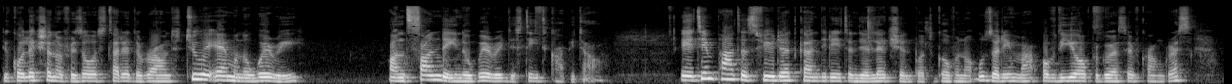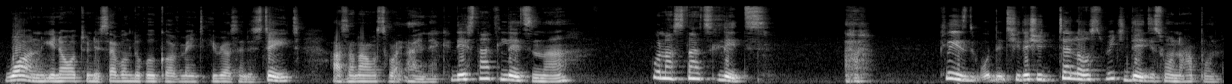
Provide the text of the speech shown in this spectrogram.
The collection of results started around 2 a.m. on Owerri on Sunday in Owerri, the state capital. 18 parties fielded candidates in the election, but Governor Uzodinma of the All Progressive Congress won in all 27 local government areas in the state, as announced by INEC. They start late now. Wanna start late? Ah, please, they should tell us which day this one happened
